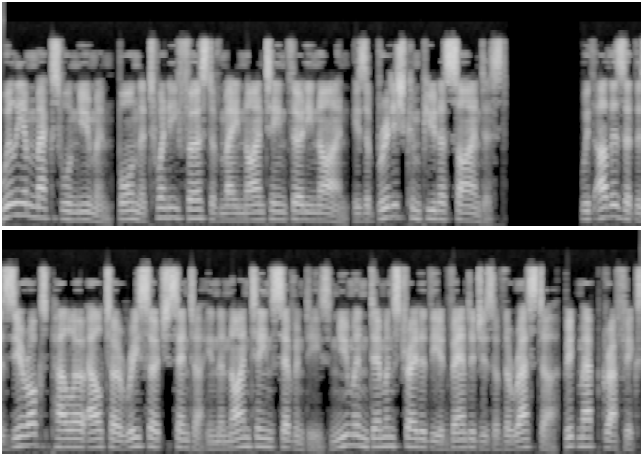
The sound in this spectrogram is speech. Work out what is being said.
William Maxwell Newman born the 21st of May 1939 is a British computer scientist. With others at the Xerox Palo Alto Research Center in the 1970s Newman demonstrated the advantages of the raster bitmap graphics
